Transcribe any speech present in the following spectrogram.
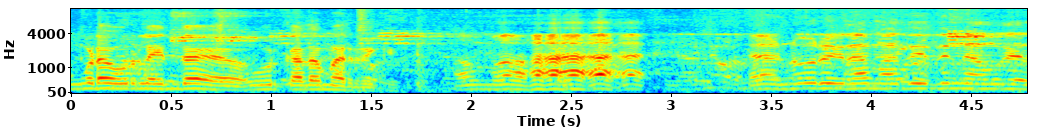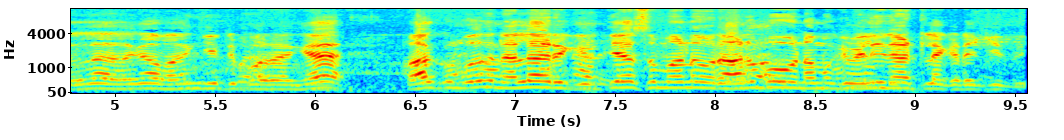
உங்களோட ஊர்ல எந்த ஊர் கதை மாதிரி இருக்கு. ஆமா. அஹ் நூறு கிராம் அது இதுன்னு அவங்க எல்லாம் அழகா வாங்கிட்டு போறாங்க. பார்க்கும்போது நல்லா இருக்கு. வித்தியாசமான ஒரு அனுபவம் நமக்கு வெளிநாட்டுல கிடைக்குது.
